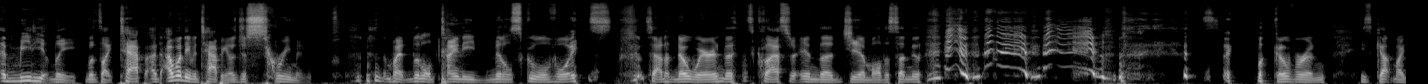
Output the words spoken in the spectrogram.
immediately was like tap. I, I wasn't even tapping. I was just screaming. My little tiny middle school voice. It's out of nowhere in the class in the gym. All of a sudden, like, look over and he's got my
